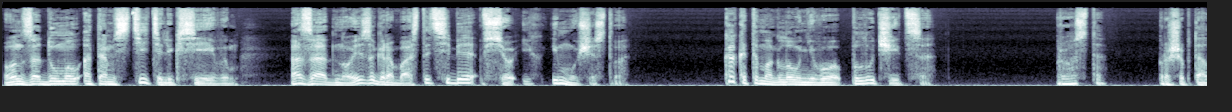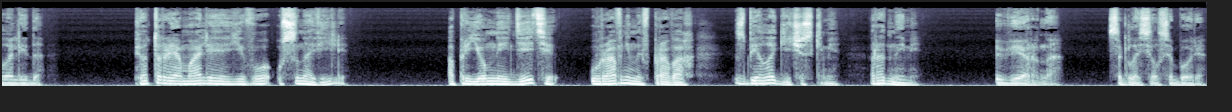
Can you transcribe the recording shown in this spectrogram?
Он задумал отомстить Алексеевым, а заодно и загробастать себе все их имущество. Как это могло у него получиться? «Просто», — прошептала Лида. «Петр и Амалия его усыновили, а приемные дети уравнены в правах с биологическими, родными». «Верно», — согласился Боря.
